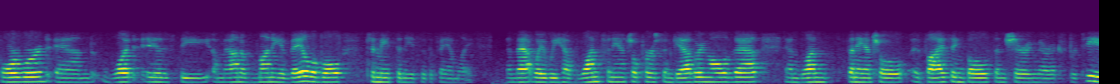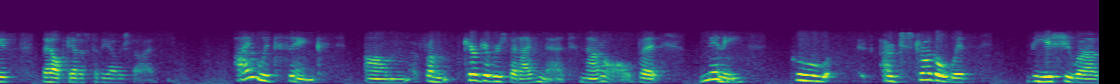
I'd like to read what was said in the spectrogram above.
forward and what is the amount of money available to meet the needs of the family. And that way we have one financial person gathering all of that and one financial advising both and sharing their expertise to help get us to the other side. I would think um, from caregivers that I've met, not all, but many, who are struggle with the issue of,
